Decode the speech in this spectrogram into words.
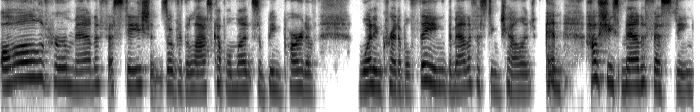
all of her manifestations over the last couple months of being part of one incredible thing, the manifesting challenge, and how she's manifesting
